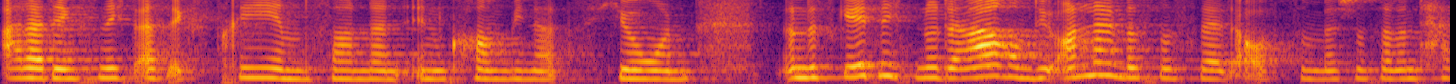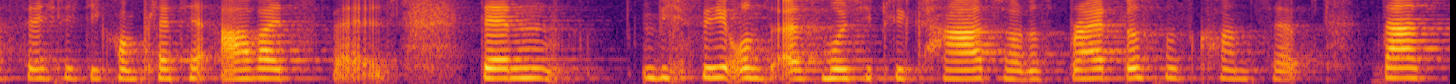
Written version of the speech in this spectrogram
allerdings nicht als Extrem, sondern in Kombination. Und es geht nicht nur darum, die Online-Business-Welt aufzumischen, sondern tatsächlich die komplette Arbeitswelt. Denn ich sehe uns als Multiplikator, das Bright Business Konzept, das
